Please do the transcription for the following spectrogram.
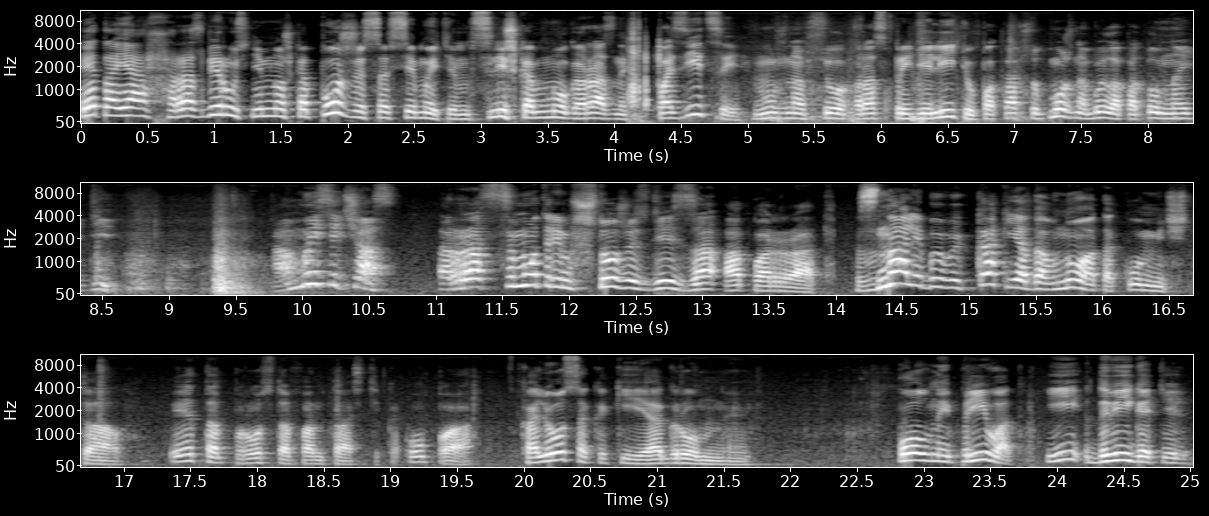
это я разберусь немножко позже со всем этим. Слишком много разных позиций. Нужно все распределить, упаковать, чтобы можно было потом найти. А мы сейчас рассмотрим, что же здесь за аппарат. Знали бы вы, как я давно о таком мечтал. Это просто фантастика. Опа, колеса какие огромные. Полный привод и двигатель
